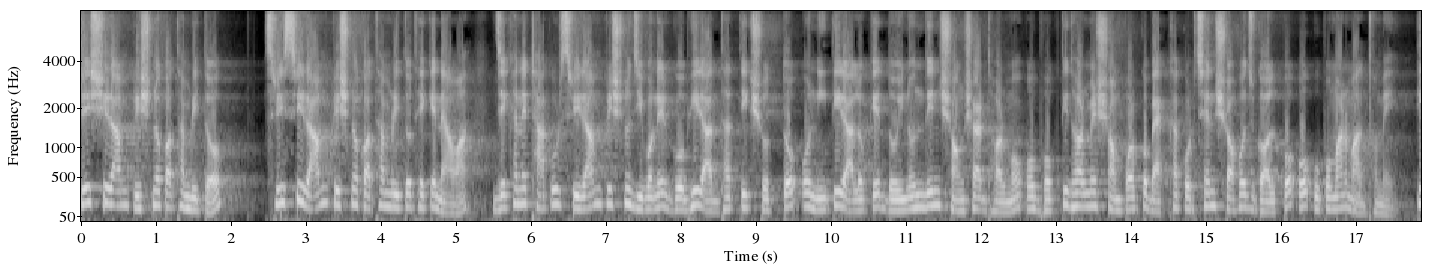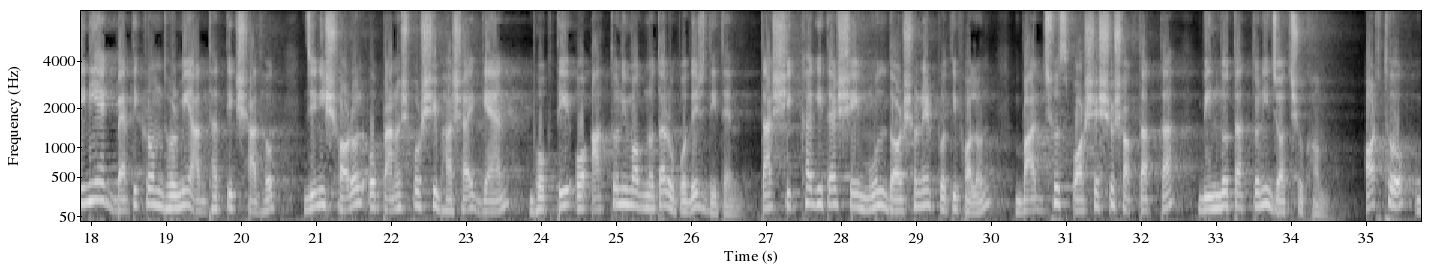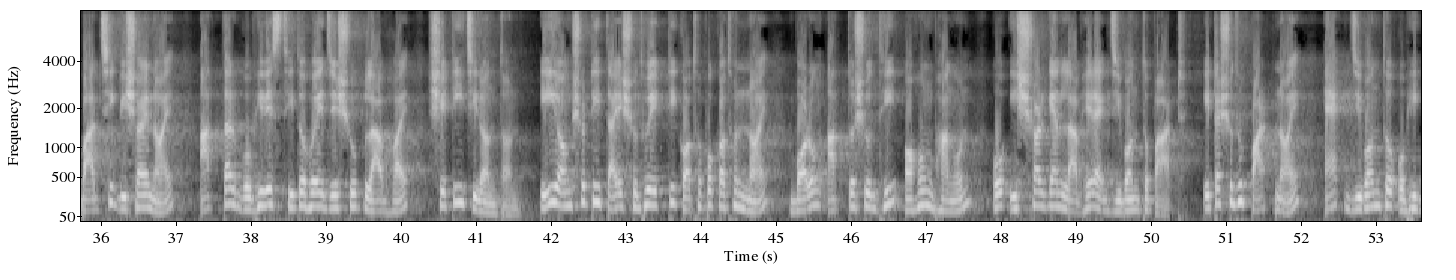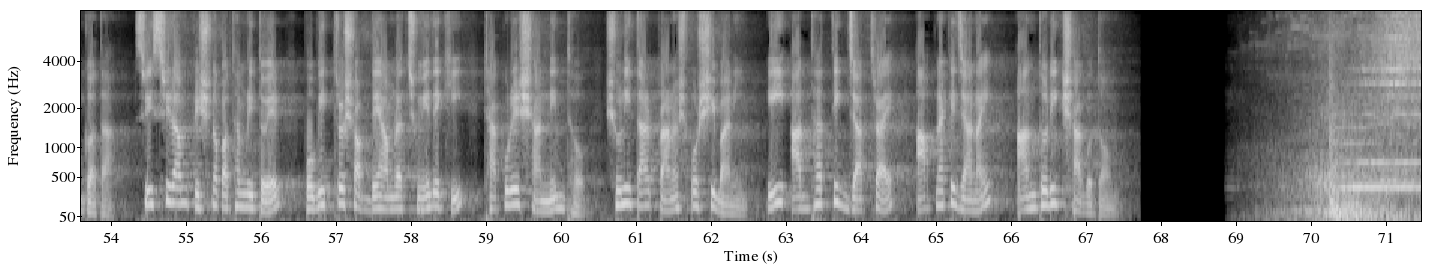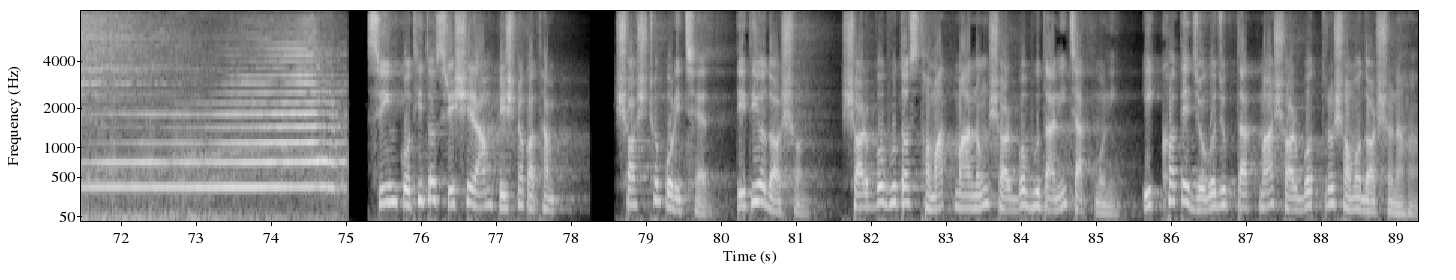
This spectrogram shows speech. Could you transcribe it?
শ্রী শ্রী রামকৃষ্ণ কথামৃত, শ্রী শ্রী রামকৃষ্ণ কথামৃত থেকে নেওয়া, যেখানে ঠাকুর শ্রীরামকৃষ্ণ জীবনের গভীর আধ্যাত্মিক সত্য ও নীতির আলোকে দৈনন্দিন সংসার ধর্ম ও ভক্তি ধর্মের সম্পর্ক ব্যাখ্যা করছেন সহজ গল্প ও উপমার মাধ্যমে। তিনি এক ব্যতিক্রমধর্মী আধ্যাত্মিক সাধক, যিনি সরল ও প্রাণস্পর্শী ভাষায় জ্ঞান, ভক্তি ও আত্মনিমগ্নতার উপদেশ দিতেন। তার শিক্ষা গীতার সেই মূল দর্শনের প্রতিফলন বাহ্য স্পর্শেষ্য সত্তাত্মা বিন্দতাত্ত্বনি যৎসুখম। অর্থ বাহ্যিক বিষয়ে নয়, আত্মার গভীরে স্থিত হয়ে যে সুখ লাভ হয়, সেটিই চিরন্তন। এই অংশটি তাই শুধু একটি কথোপকথন নয়, বরং আত্মশুদ্ধি, অহং ভাঙন ও ঈশ্বর জ্ঞান লাভের এক জীবন্ত পাঠ। এটা শুধু পাঠ নয়, এক জীবন্ত অভিজ্ঞতা। শ্রী শ্রীরাম কৃষ্ণ কথামৃতের পবিত্র শব্দে আমরা ছুঁয়ে দেখি ঠাকুরের সান্নিধ্য। শুনি তার প্রাণস্পর্শী বাণী। এই আধ্যাত্মিক যাত্রায় আপনাকে জানাই আন্তরিক স্বাগতম। শ্রীম কথিত শ্রী শ্রী রামকৃষ্ণ কথা ষষ্ঠ পরিচ্ছেদ, তৃতীয় দর্শন। সর্বভূত স্থমাত্মানং সর্বভূতানি চাত্মনি। ইক্ষতে যোগযুক্তাত্মা সর্বত্র সমদর্শনাহা।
